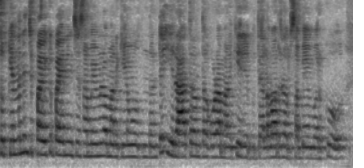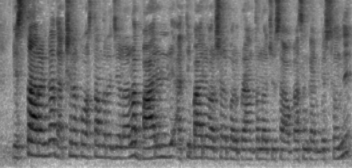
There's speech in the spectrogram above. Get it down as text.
సో కింద నుంచి పైకి పయనించే సమయంలో మనకి ఏమవుతుందంటే ఈ రాత్రంతా కూడా మనకి రేపు తెల్లవారుజాము సమయం వరకు విస్తారంగా దక్షిణ కోస్తాంధ్ర జిల్లాలో భారీ నుండి అతి భారీ వర్షాలు పలు ప్రాంతాల్లో చూసే అవకాశం కనిపిస్తుంది.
